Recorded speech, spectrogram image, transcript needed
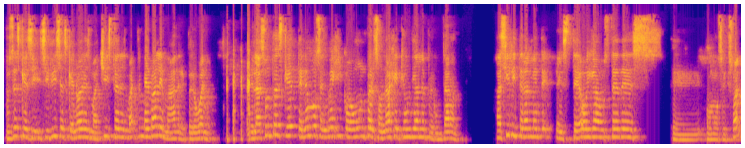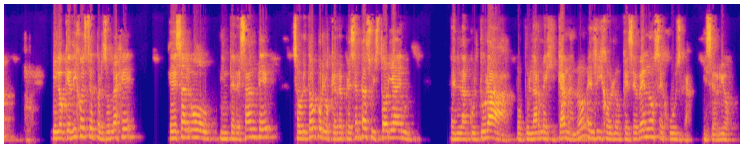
Pues es que si, si dices que no eres machista, eres ma me vale madre, pero bueno. El asunto es que tenemos en México un personaje que un día le preguntaron, así literalmente, este, oiga, ¿usted es eh, homosexual? Y lo que dijo este personaje es algo interesante, sobre todo por lo que representa su historia en, en la cultura popular mexicana, ¿no? Él dijo, lo que se ve no se juzga, y se rió.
